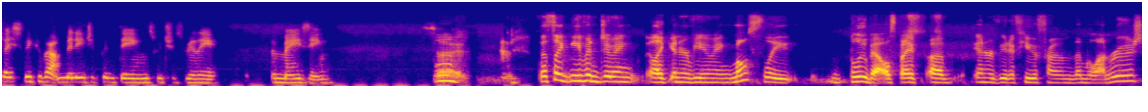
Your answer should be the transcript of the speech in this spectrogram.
they speak about many different things, which is really amazing. So. Mm. That's like even doing like interviewing mostly bluebells, but I've uh, interviewed a few from the Moulin Rouge.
